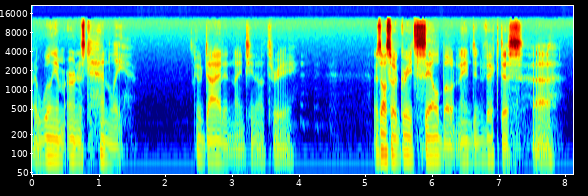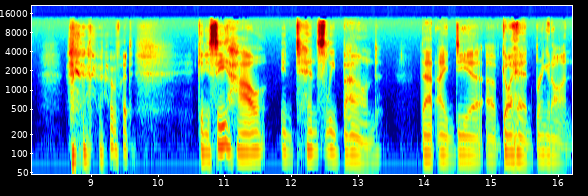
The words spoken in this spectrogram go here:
By William Ernest Henley, who died in 1903. There's also a great sailboat named Invictus. Uh, but can you see how intensely bound that idea of go ahead, bring it on.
